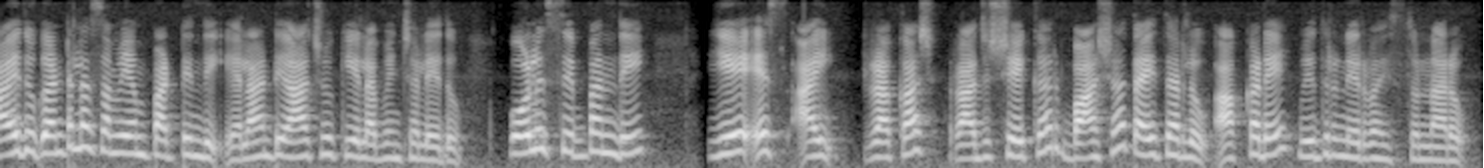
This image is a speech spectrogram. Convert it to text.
ఐదు గంటల సమయం పట్టింది. ఎలాంటి ఆచూకీ లభించలేదు. పోలీస్ సిబ్బంది ఏఎస్ఐ ప్రకాష్ రాజశేఖర్ భాష తదితరులు అక్కడే విధులు నిర్వహిస్తున్నారు.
